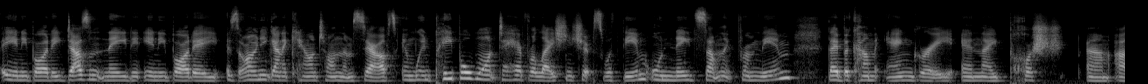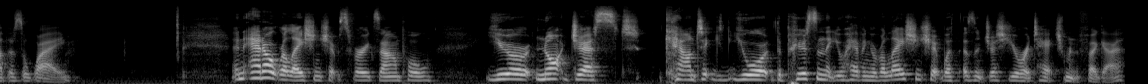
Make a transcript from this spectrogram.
anybody, doesn't need anybody, is only going to count on themselves. And when people want to have relationships with them or need something from them, they become angry and they push um, others away. In adult relationships, for example, you're not just counting your the person that you're having a relationship with isn't just your attachment figure.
